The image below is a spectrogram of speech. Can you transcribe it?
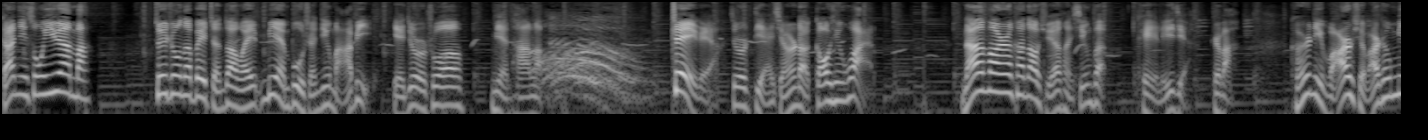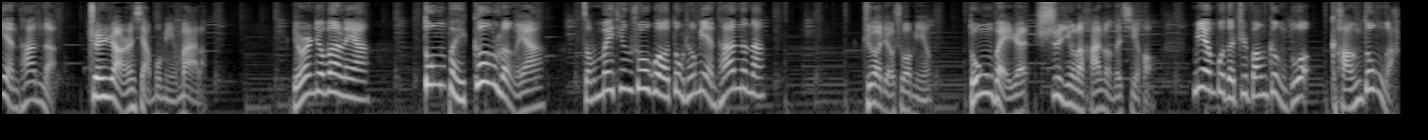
赶紧送医院吧。最终呢，被诊断为面部神经麻痹，也就是说面瘫了。这个呀，就是典型的高兴坏了。南方人看到雪很兴奋，可以理解，是吧？可是你玩雪玩成面瘫的，真让人想不明白了。有人就问了呀，东北更冷呀？怎么没听说过冻成面瘫的呢？这就说明东北人适应了寒冷的气候，面部的脂肪更多，抗冻啊。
